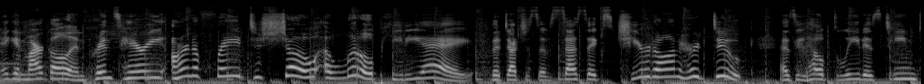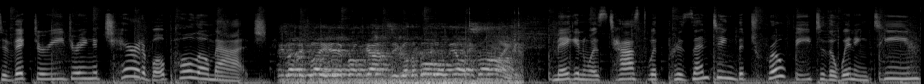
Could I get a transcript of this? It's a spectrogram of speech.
Meghan Markle and Prince Harry aren't afraid to show a little PDA. The Duchess of Sussex cheered on her Duke as he helped lead his team to victory during a charitable polo match. Lovely play here from got the ball on the offside. Meghan was tasked with presenting the trophy to the winning team.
